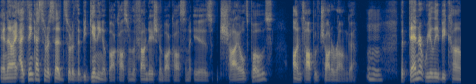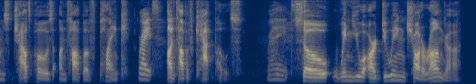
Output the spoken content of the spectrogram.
and I, I think I sort of said sort of the beginning of Bakasana, the foundation of Bakasana is child's pose on top of chaturanga. Hmm But then it really becomes child's pose on top of plank, Right. on top of cat pose. Right. So when you are doing chaturanga,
